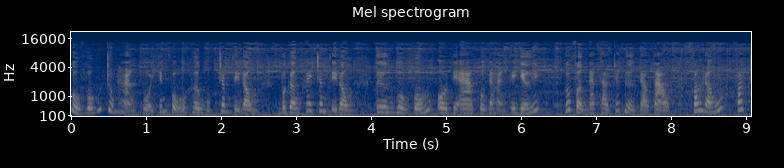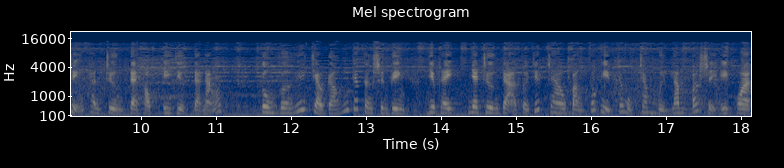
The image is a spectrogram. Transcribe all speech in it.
nguồn vốn trung hạn của chính phủ hơn 100 tỷ đồng và gần 200 tỷ đồng từ nguồn vốn ODA của ngân hàng thế giới, góp phần nâng cao chất lượng đào tạo, phấn đấu phát triển thành trường Đại học Y Dược Đà Nẵng. Cùng với chào đón các tân sinh viên, dịp này, nhà trường đã tổ chức trao bằng tốt nghiệp cho 115 bác sĩ y khoa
